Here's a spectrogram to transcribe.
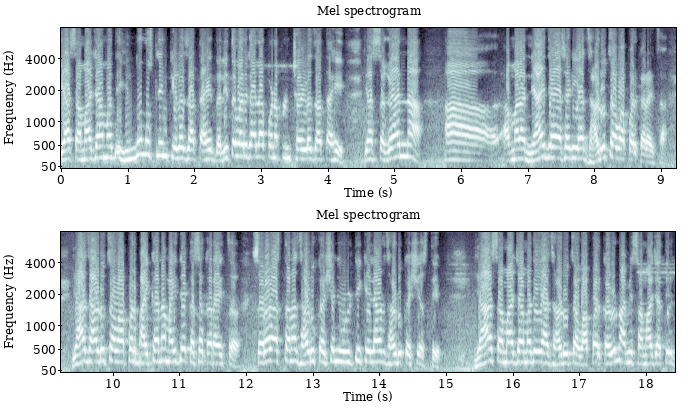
या समाजामध्ये हिंदू मुस्लिम केलं जात आहे दलित वर्गाला पण आपण छळलं जात आहे या सगळ्यांना आम्हाला न्याय देण्यासाठी या झाडूचा वापर करायचा. या झाडूचा वापर बायकांना माहिती आहे कसं करायचं? सरळ असताना झाडू कशी आणि उलटी केल्यावर झाडू कशी असते? या समाजामध्ये या झाडूचा वापर करून आम्ही समाजातील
